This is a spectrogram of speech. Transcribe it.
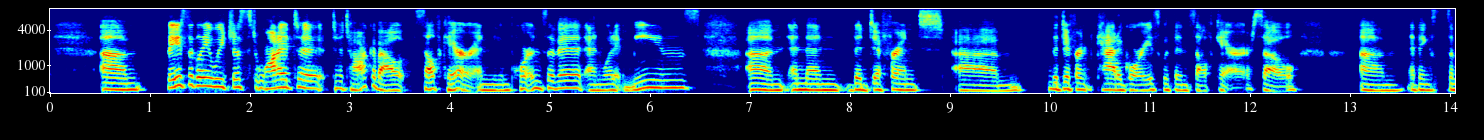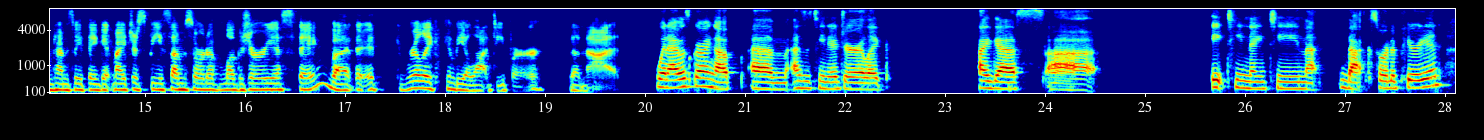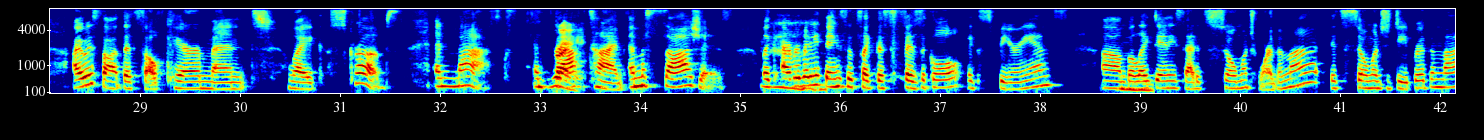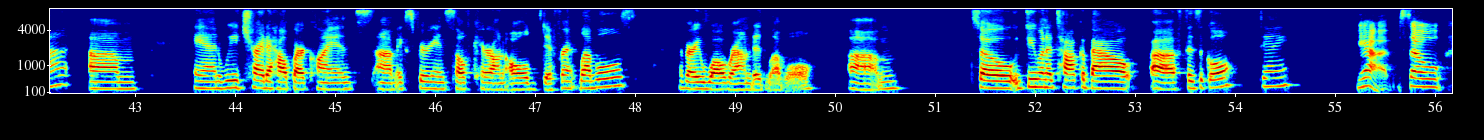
um, basically, we just wanted to to talk about self care and the importance of it and what it means, um, and then the different um, the different categories within self care. So. Um, I think sometimes we think it might just be some sort of luxurious thing, but it really can be a lot deeper than that. when i was growing up um, as a teenager like i guess uh, 18 19 that that sort of period i always thought that self-care meant like scrubs and masks and bath Right. time and massages. Like everybody thinks it's like this physical experience um, but Mhm. like dani said it's so much more than that. It's so much deeper than that um, and we try to help our clients um, experience self-care on all different levels a very well-rounded level. Um, so do you want to talk about uh, physical dani Yeah. So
